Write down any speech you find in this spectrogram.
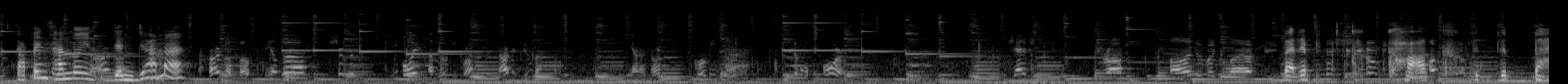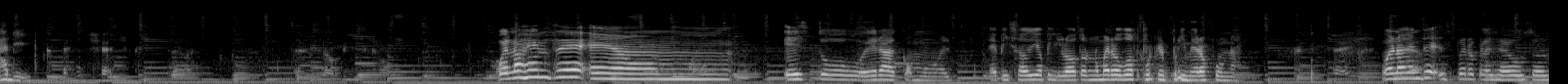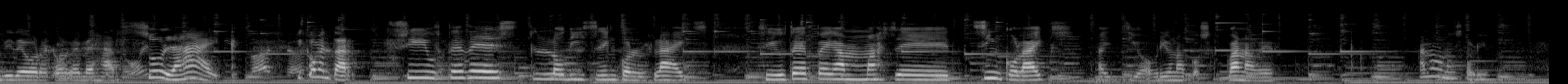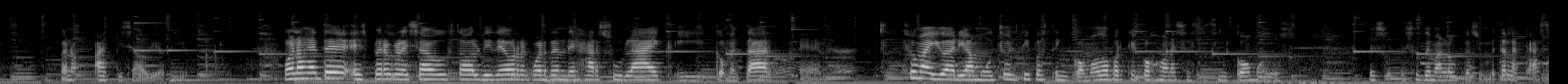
¿Está pensando en, en llamas? But the cock, the, the body. Bueno, gente, eh, esto era como el episodio piloto número 2 porque el primero fue una. Bueno, gente, espero que les haya gustado el video. Recuerden dejar su like y comentar si ustedes lo dicen con los likes. Si ustedes pegan más de 5 likes. Ay, tío, abrí una cosa. Van a ver. Ah, no, no se abrió. Bueno, aquí se abrió, tío. Bueno gente, espero que les haya gustado el video. Recuerden dejar su like y comentar. Eh, eso me ayudaría mucho. El tipo está incómodo. ¿Por qué cojones estás incómodos? Eso, eso es de mala educación. Vete a la casa.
